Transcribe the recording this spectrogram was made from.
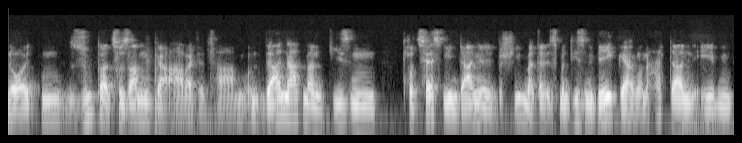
Leuten super zusammengearbeitet haben. Und dann hat man diesen Prozess, wie ihn Daniel beschrieben hat, dann ist man diesen Weg gegangen und hat dann eben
